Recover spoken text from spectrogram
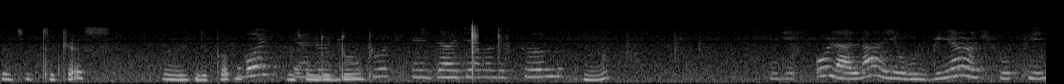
petite caisse avec des pommes. Sont le doudou. doudou et derrière les pommes. Mhm. Il dit, oh là là, il roule bien, Sophie.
